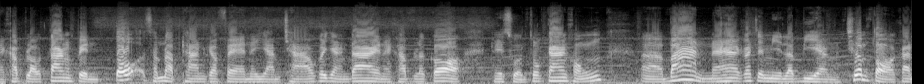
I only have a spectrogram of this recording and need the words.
นะครับ เราตั้งเป็นโต๊ะสำหรับทานกาแฟในยามเช้าก็ยังได้นะครับ แล้วก็ในส่วนตรงกลางของอบ้านนะฮะก็จะมีระเบียงเชื่อมต่อกัน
